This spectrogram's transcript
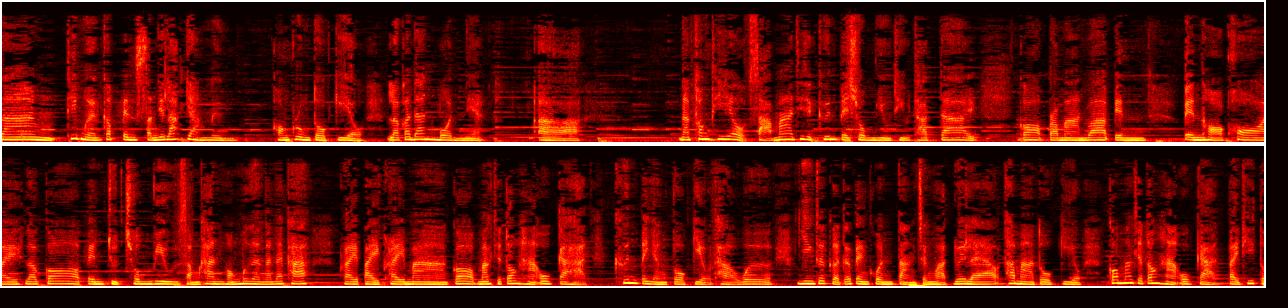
สร้างที่เหมือนกับเป็นสัญลักษณ์อย่างหนึ่งของกรุงโตเกียว แล้วก็ด้านบนเนี่ยนักท่องเที่ยวสามารถที่จะขึ้นไปชมวิวทิวทัศน์ได้ ก็ประมาณว่าเป็นเป็นหอคอย แล้วก็เป็นจุดชมวิวสำคัญของเมืองนะคะ ใครไปใครมาก็มักจะต้องหาโอกาสขึ้นไปยังโตเกียวทาวเวอร์ ยิ่งถ้าเกิดว่าเป็นคนต่างจังหวัดด้วยแล้ว ถ้ามาโตเกียว ก็มักจะต้องหาโอกาสไปที่โต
